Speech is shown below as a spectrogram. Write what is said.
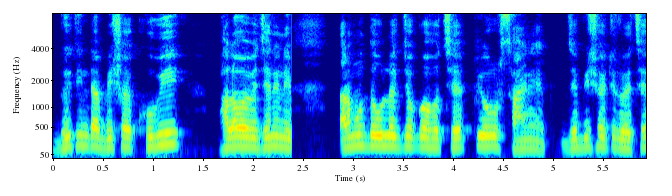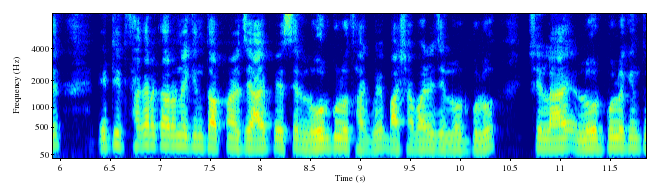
দুই তিনটা বিষয় খুবই ভালোভাবে জেনে নিন তার মধ্যে উল্লেখযোগ্য হচ্ছে পিওর সাইন অ্যাপ যে বিষয়টি রয়েছে, এটির থাকার কারণে কিন্তু আপনার যে আইপিএস এর লোডগুলো থাকবে, বাসা বাড়ি যে লোডগুলো সেই লোডগুলো কিন্তু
